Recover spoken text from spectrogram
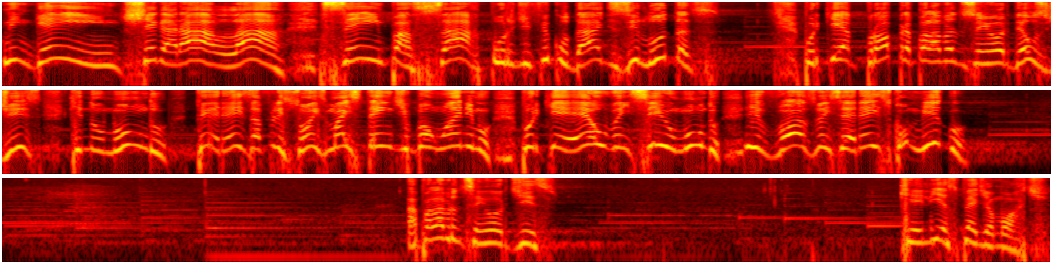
Ninguém chegará lá sem passar por dificuldades e lutas. Porque a própria palavra do Senhor, Deus diz que no mundo tereis aflições, mas tem de bom ânimo, porque eu venci o mundo e vós vencereis comigo. A palavra do Senhor diz que Elias pede a morte,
